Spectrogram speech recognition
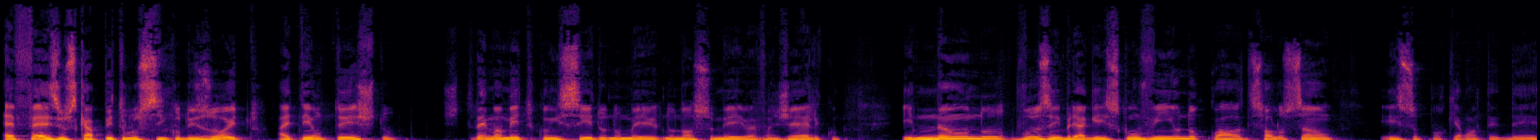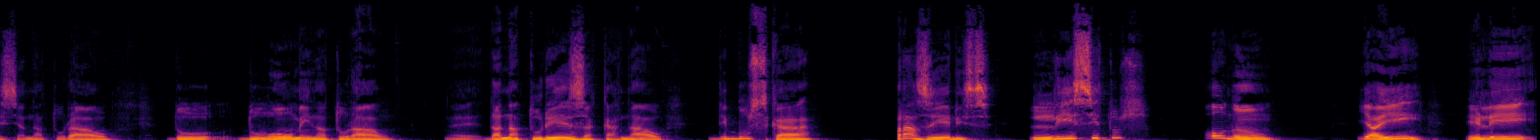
Efésios capítulo 5, 18, aí tem um texto extremamente conhecido no, meio, no nosso meio evangélico, e não no, vos embriagueis com vinho, no qual de solução. Isso porque é uma tendência natural do, do homem natural, né, da natureza carnal, de buscar prazeres lícitos ou não. E aí, ele,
